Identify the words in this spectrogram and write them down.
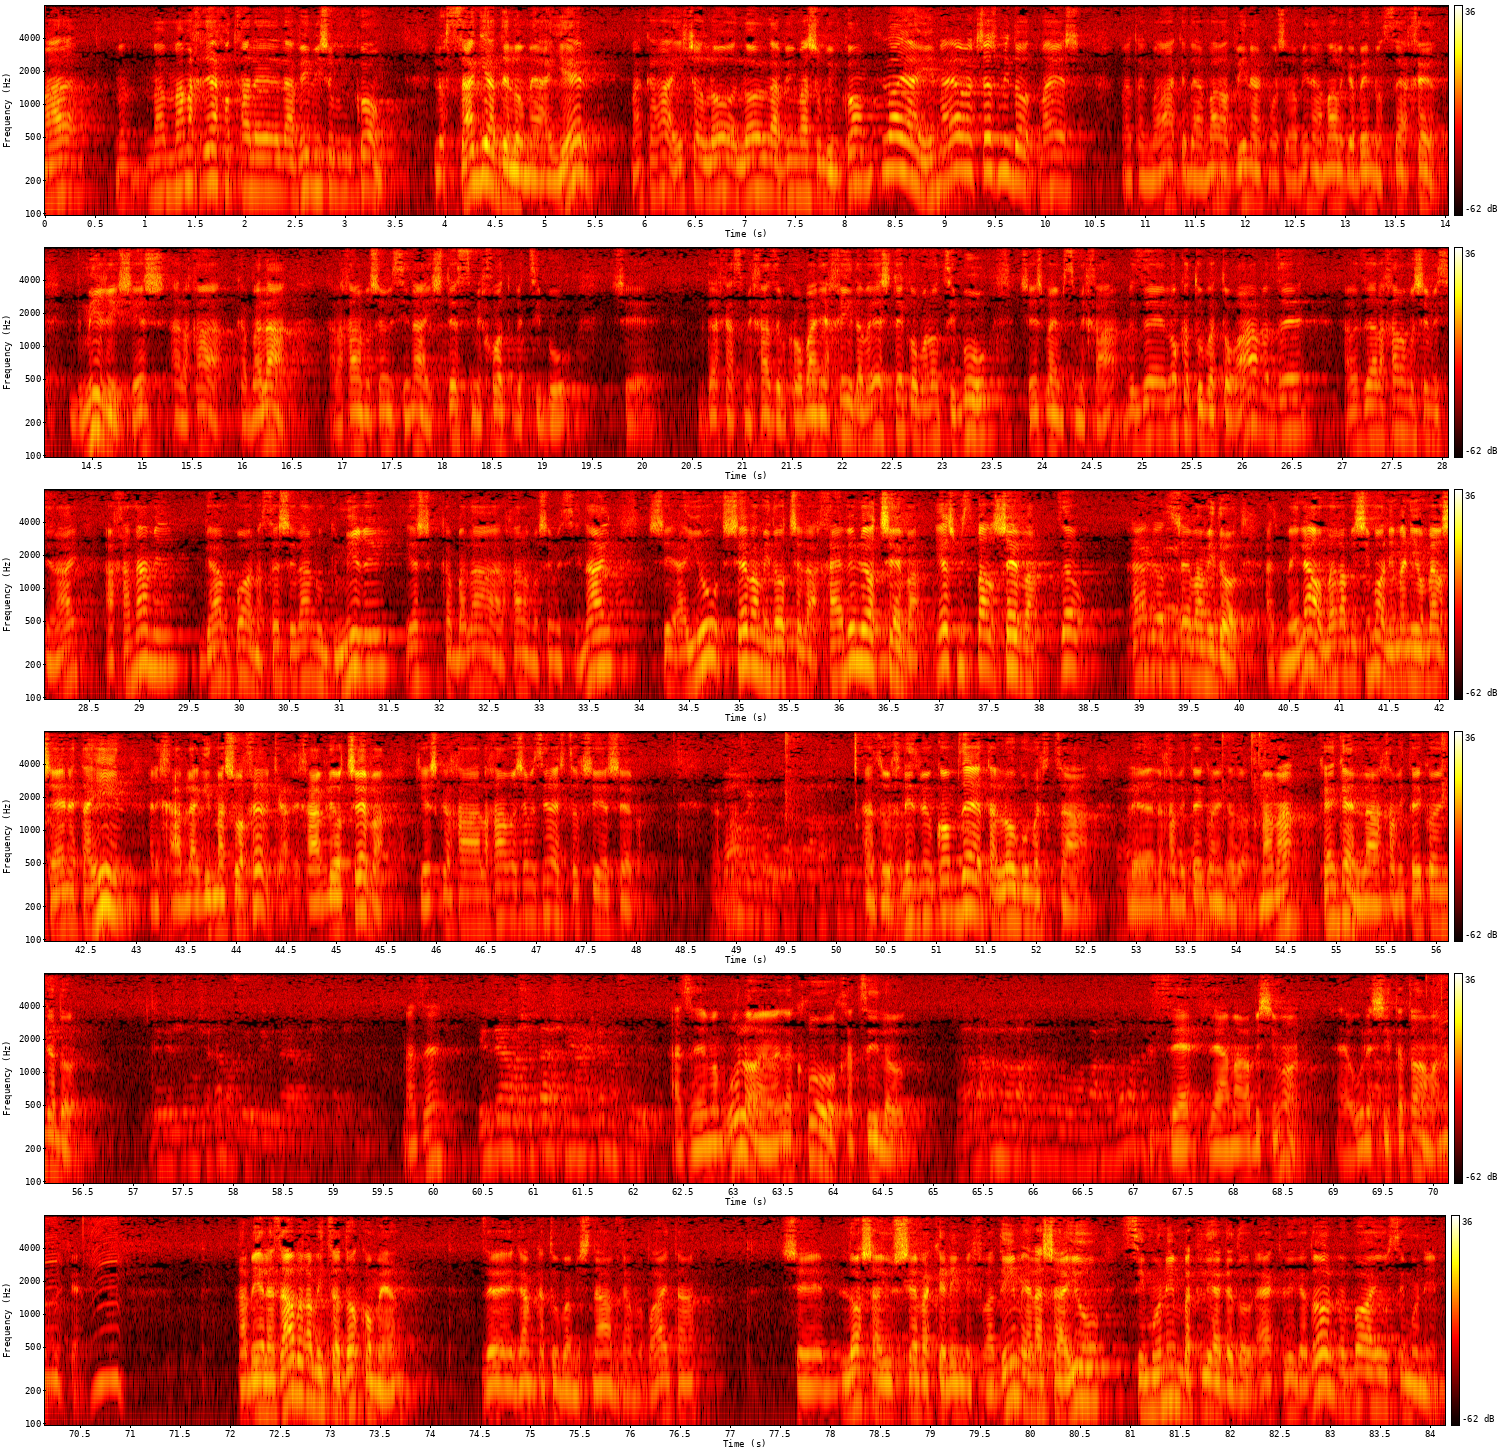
מה, מה, מה מכריח אותך להביא מישהו במקום? לא סגיה דלא מאייל? מה קרה? אי אפשר לא, לא להביא משהו במקום? לא היה אין, היה רק שש מידות, מה יש? אומרת הגמרא, כדי אמר אבינה, כמו שרבינה אמר לגבי נושא אחר, גמירי, שיש הלכה, קבלה, הלכה למשה מסיני, שתי שמיכות בציבור, שבדרך כלל שמיכה זה בקורבן יחיד, אבל יש שתי קורבנות ציבור שיש בהם שמיכה, וזה לא כתוב בתורה, אבל זה אבל זה הלכה למשה מסיני. החנמי, גם פה הנושא שלנו, גמירי, יש קבלה הלכה למשה מסיני, שהיו שבע מידות שלה, חייבים להיות שבע, יש מספר שבע, זהו. חייב להיות שבע מידות. אז ממילא אומר רבי שמעון, אם אני אומר שאין את ההין, אני חייב להגיד משהו אחר, כי הרי חייב להיות שבע. כי יש ככה הלכה למשה מסיני שצריך שיהיה שבע. אז הוא הכניס במקום זה את הלוג ומחצה לחביתי כהן גדול. מה, מה? כן, כן, לחביתי כהן גדול. זה שמושכם עשו את זה, אם זה היה בשיטה השנייה. מה זה? אם זה היה בשיטה השנייה, איך הם עשו את זה? אז הם אמרו לו, הם לקחו חצי לוג. לא. זה, זה אמר רבי שמעון. הוא לשיטתו אמר את זה, כן. רבי אלעזר ברבי צדוק אומר, זה גם כתוב במשנה וגם בברייתא, שלא שהיו שבע כלים נפרדים, אלא שהיו סימונים בכלי הגדול. היה כלי גדול ובו היו סימונים.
